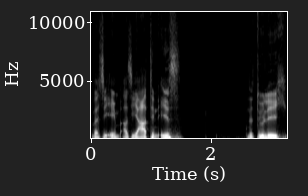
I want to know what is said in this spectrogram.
weil sie eben Asiatin ist, natürlich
